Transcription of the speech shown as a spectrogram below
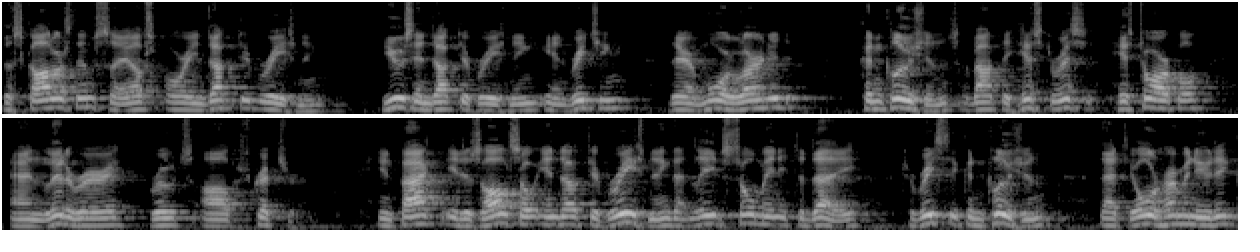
the scholars themselves or inductive reasoning use inductive reasoning in reaching their more learned conclusions about the histori- historical and literary roots of Scripture. In fact, it is also inductive reasoning that leads so many today to reach the conclusion that the old hermeneutic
